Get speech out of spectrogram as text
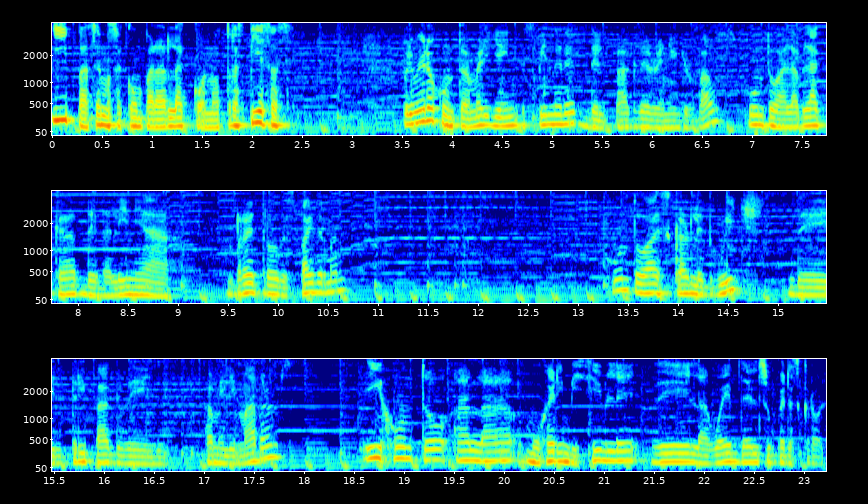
Y pasemos a compararla con otras piezas. Primero junto a Mary Jane Spinneret del pack de Renew Your Vows, junto a la Black Cat de la línea retro de Spider-Man, junto a Scarlet Witch del tripack de Family Matters y junto a la Mujer Invisible de la web del Super Scroll.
